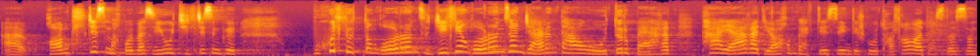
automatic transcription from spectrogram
а, гомдолж исэн байхгүй бас юу ч хэлж исэн бэхээр бүхэл бүтэн 300 жилийн 365 өдөр байхад та яагаад Йохан Баптистийн тэрхүү толгоогоо таслуулсан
